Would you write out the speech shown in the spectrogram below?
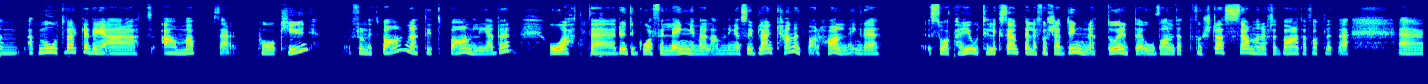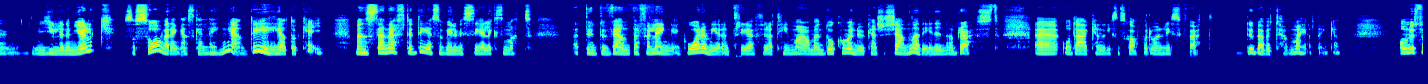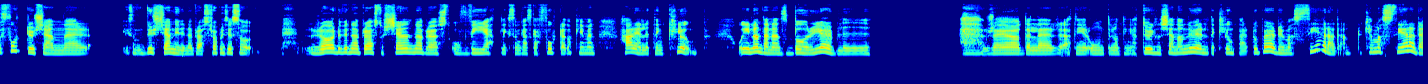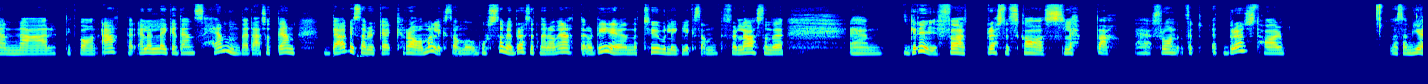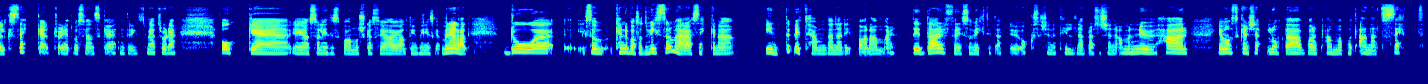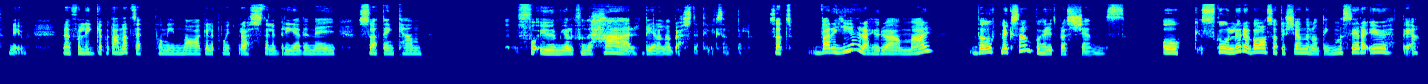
um, att motverka det är att amma så här, på Q från ditt barn, att ditt barn leder och att eh, du inte går för länge mellan amningen. Så ibland kan ett barn ha en längre sovperiod, till exempel det första dygnet. Då är det inte ovanligt att första sömnen efter att barnet har fått lite eh, gyllene mjölk så sover den ganska länge. Det är helt okej. Okay. Men sen efter det så vill vi se liksom att att du inte väntar för länge. Går det mer än 3-4 timmar, ja men då kommer du kanske känna det i dina bröst. Eh, och där kan det liksom skapa då en risk för att du behöver tömma helt enkelt. Om du så fort du känner, liksom, du känner dina bröst, förhoppningsvis så rör du vid dina bröst och känner dina bröst och vet liksom ganska fort att okej okay, men här är en liten klump. Och innan den ens börjar bli Äh, röd eller att den gör ont eller någonting, att du liksom känner att nu är det en liten klump här, då börjar du massera den. Du kan massera den när ditt barn äter eller lägga dens händer där så att den, bebisar brukar krama liksom och gossa med bröstet när de äter och det är en naturlig liksom förlösande eh, grej för att bröstet ska släppa. Eh, från, för ett bröst har massa mjölksäckar, tror jag det heter på svenska. Jag vet inte riktigt, men jag tror det. Och eh, jag är alltså australiensisk barnmorska så jag har ju allting på engelska. Men i alla fall, då liksom, kan det vara så att vissa av de här säckarna inte blir tömda när ditt barn ammar. Det är därför det är så viktigt att du också känner till dina bröst och känner, ja men nu här, jag måste kanske låta barnet amma på ett annat sätt nu. Den får ligga på ett annat sätt på min mage eller på mitt bröst eller bredvid mig så att den kan få ur mjölk från den här delen av bröstet till exempel. Så att variera hur du ammar. Var uppmärksam på hur ditt bröst känns. Och skulle det vara så att du känner någonting, massera ut det.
